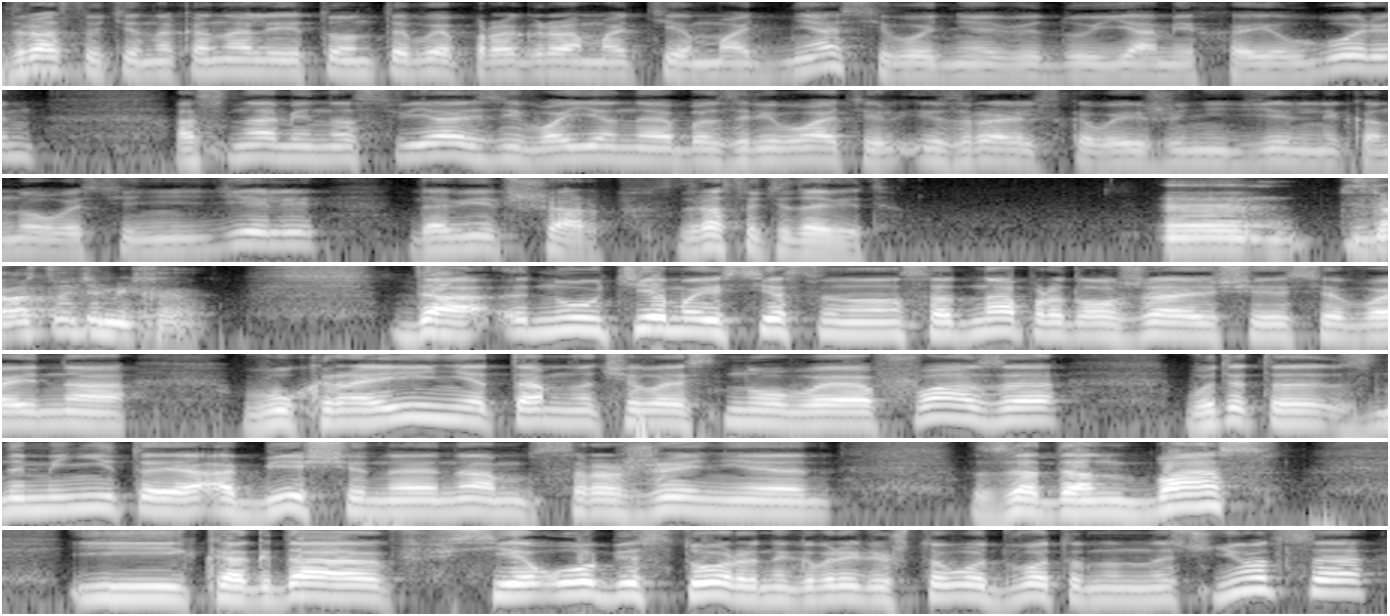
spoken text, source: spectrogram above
Здравствуйте, на канале Итон ТВ программа «Тема дня». Сегодня веду я, Михаил Горин. А с нами на связи военный обозреватель израильского еженедельника «Новости недели» Давид Шарп. Здравствуйте, Давид. Э, здравствуйте, Михаил. Да, ну тема, естественно, у нас одна, продолжающаяся война в Украине. Там началась новая фаза. Вот это знаменитое, обещанное нам сражение за Донбасс – и когда все обе стороны говорили, что вот-вот оно начнется,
